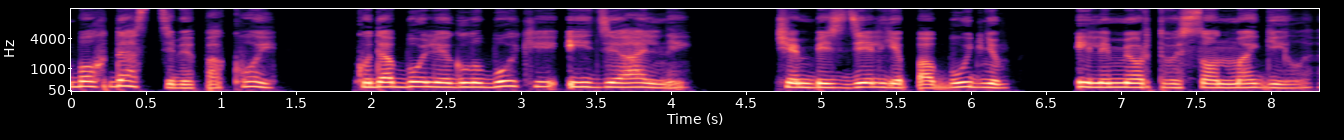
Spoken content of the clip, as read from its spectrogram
«Бог даст тебе покой, куда более глубокий и идеальный, чем безделье по будням или мертвый сон могилы».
